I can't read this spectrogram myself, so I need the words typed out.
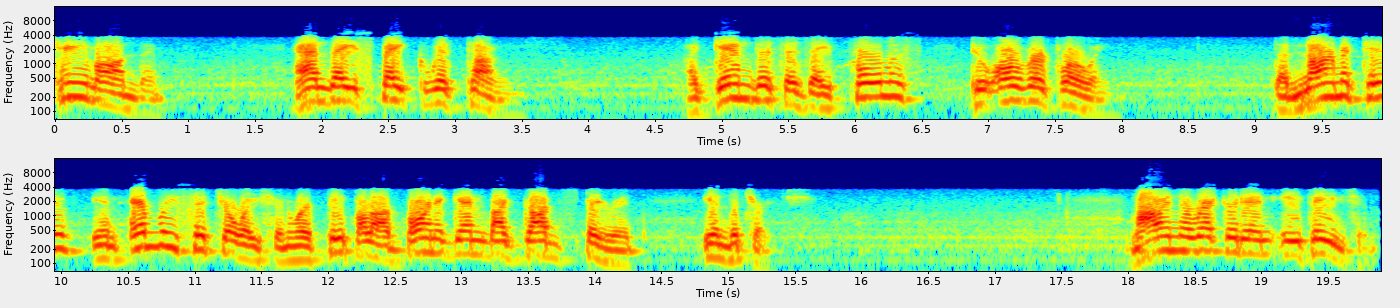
came on them, and they spake with tongues. Again, this is a fullness to overflowing the normative in every situation where people are born again by God's Spirit in the church. Now, in the record in Ephesians,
